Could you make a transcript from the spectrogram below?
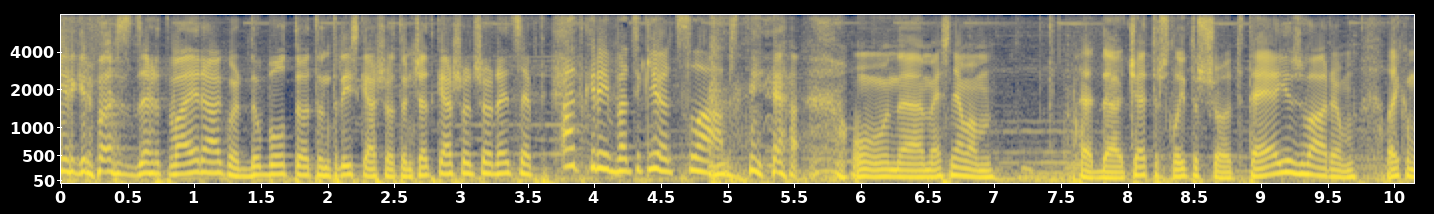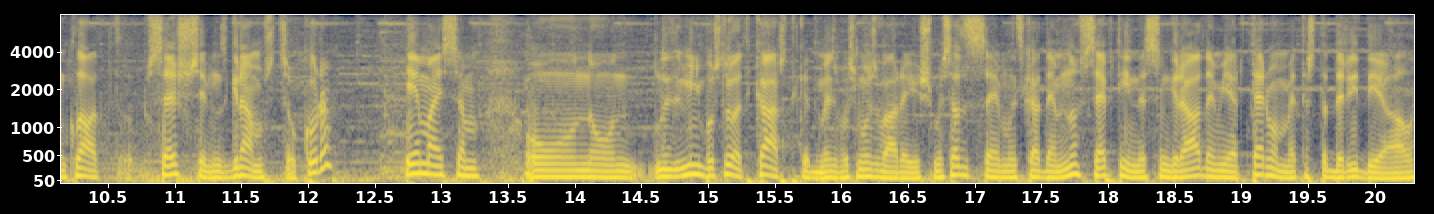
ja gribas dzert vairāk, var dubultot un trīskāršot un četrkāršot šo recepti. Atkarībā no cik ļoti slāpst. Jā, un uh, mēs ņemam tad, uh, 4 litrus šo tēju uzvāram, liekam klāt 600 gramus cukura. Iemaisam, un, un viņi būs ļoti karsti, kad mēs būsim uzvārījuši. Mēs atdzesējam līdz kādiem nu, 70 grādiem, ja ir termometrs, tad ir ideāli.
